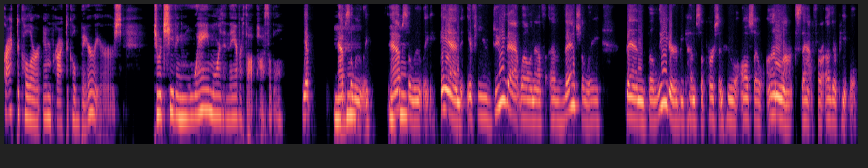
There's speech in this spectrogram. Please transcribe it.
practical or impractical barriers to achieving way more than they ever thought possible. Yep, mm-hmm. absolutely. Mm-hmm. Absolutely. And if you do that well enough, eventually, then the leader becomes the person who also unlocks that for other people.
